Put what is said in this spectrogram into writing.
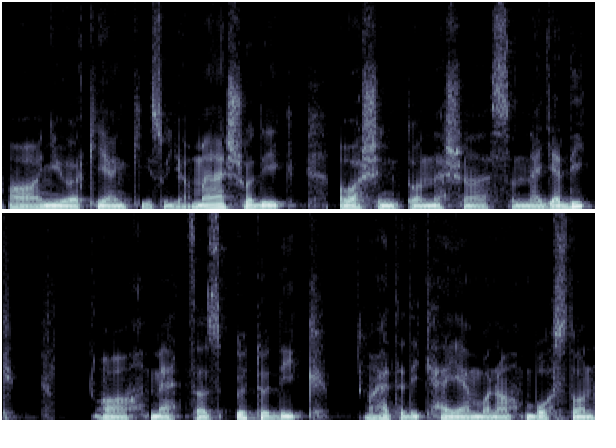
a New York Yankees ugye a második, a Washington Nationals a negyedik, a Mets az ötödik, a hetedik helyen van a Boston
